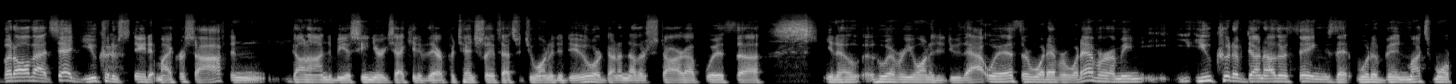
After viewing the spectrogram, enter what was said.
but all that said, you could have stayed at Microsoft and gone on to be a senior executive there potentially if that's what you wanted to do, or done another startup with, uh, you know, whoever you wanted to do that with, or whatever, whatever. I mean, you could have done other things that would have been much more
